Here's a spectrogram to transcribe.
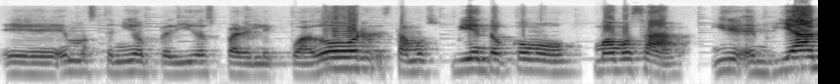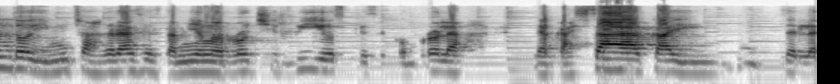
Eh, hemos tenido pedidos para el Ecuador, estamos viendo cómo vamos a ir enviando y muchas gracias también a Rochi Ríos que se compró la, la casaca y se la,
